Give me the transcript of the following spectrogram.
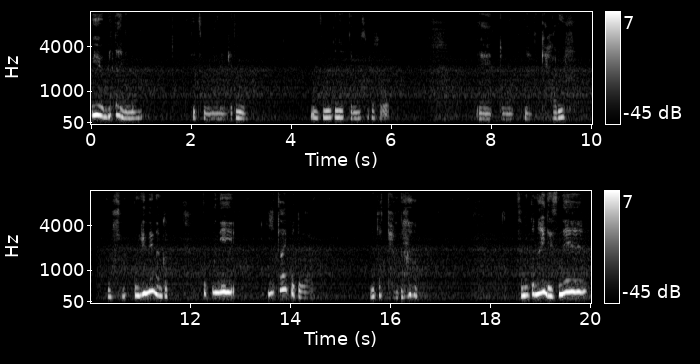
冬みたいなもんっていつも言うねんけどまあ寒くなってもそろそろえー、っと何だったっけ春？ごめんねなんか特に言いたいことはなかったよな。寒くないですね。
